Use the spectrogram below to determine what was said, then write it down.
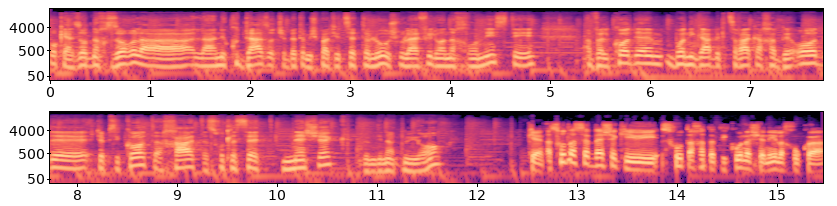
אוקיי, okay, אז עוד נחזור לנקודה הזאת שבית המשפט יוצא תלוש, אולי אפילו אנכרוניסטי, אבל קודם בוא ניגע בקצרה ככה בעוד אה, שתי פסיקות, אחת, הזכות לשאת נשק במדינת ניו יורק, כן, הזכות לשאת נשק היא זכות תחת התיקון השני לחוקה.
